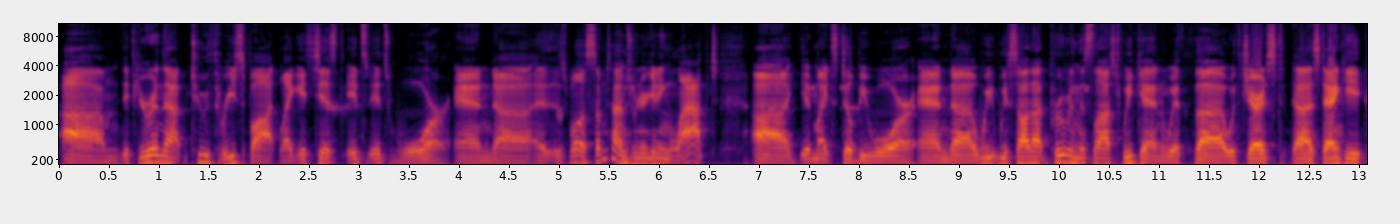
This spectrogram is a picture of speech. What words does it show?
um, if you're in that two three spot, like it's just it's it's war, and uh, as well as sometimes when you're getting lapped, uh, it might still be war. And uh, we we saw that proven this last weekend with uh, with Jared uh, Stanky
